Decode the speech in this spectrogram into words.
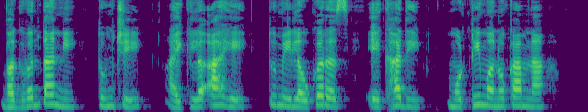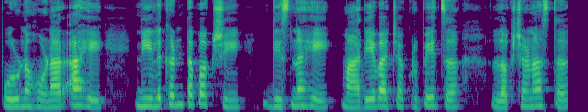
भगवंतांनी तुमची ऐकलं आहे तुम्ही लवकरच एखादी मोठी मनोकामना पूर्ण होणार आहे. नीलकंठ पक्षी दिसणं हे महादेवाच्या कृपेचं लक्षण असतं.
